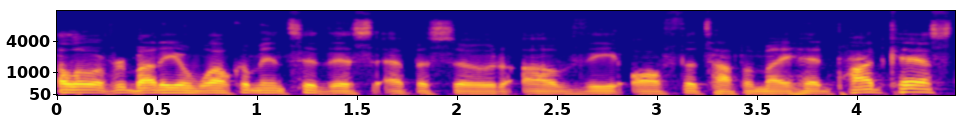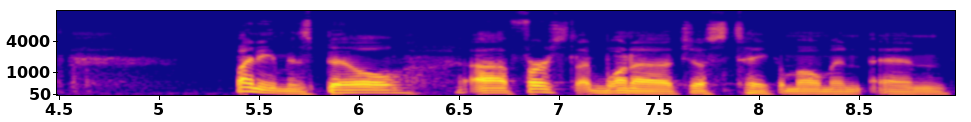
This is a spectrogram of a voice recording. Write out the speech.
Hello, everybody, and welcome into this episode of the Off the Top of My Head podcast. My name is Bill. Uh, first, I want to just take a moment and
